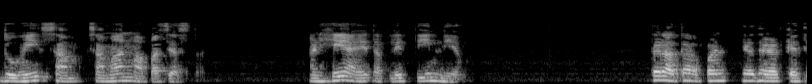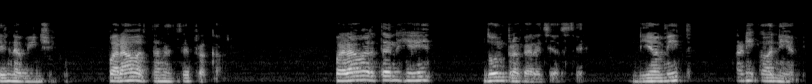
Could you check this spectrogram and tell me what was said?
दोघेही साम समान मापाचे असतात. आणि हे आहेत आपले तीन नियम. तर आता आपण या धड्यात काहीतरी नवीन शिकू. परावर्तनाचे प्रकार. परावर्तन हे दोन प्रकाराचे असते. नियमित आणि अनियमित.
